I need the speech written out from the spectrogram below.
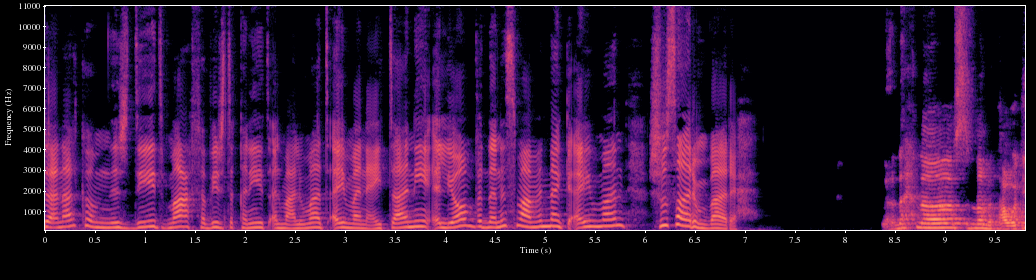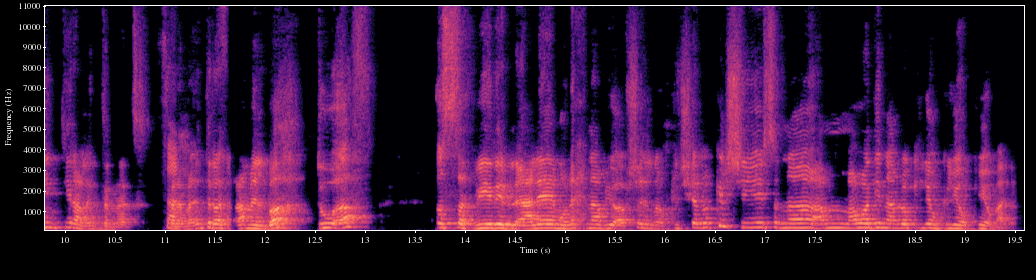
رجعنا لكم من جديد مع خبير تقنية المعلومات أيمن عيتاني. اليوم بدنا نسمع منك أيمن شو صار امبارح؟ نحن صرنا متعودين كثير على الإنترنت. صح. فلما الإنترنت عمل بح توقف قصة كبيرة بالإعلام ونحن بيوقف شغلنا وكل شيء وكل شيء صرنا عم معودين نعمله كل يوم كل يوم كل يوم عليه.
